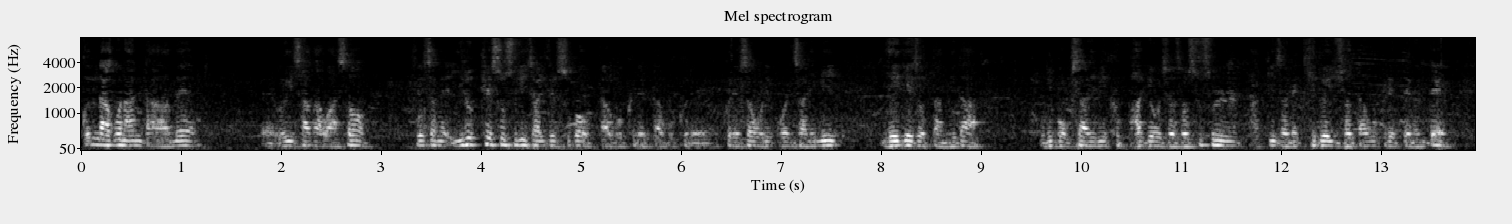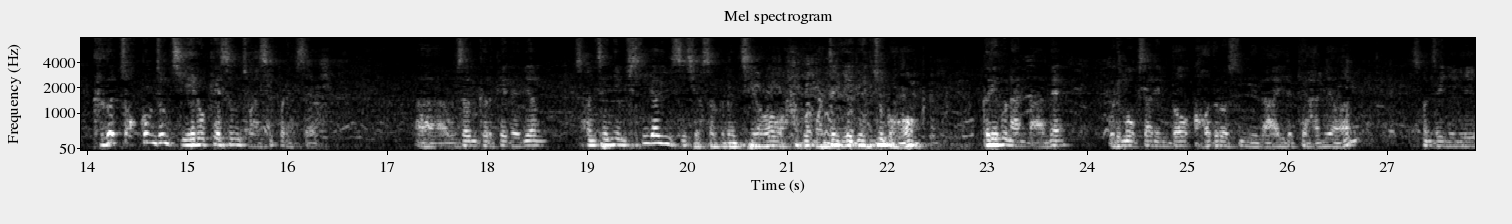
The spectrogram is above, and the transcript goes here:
끝나고 난 다음에 의사가 와서 세상에 이렇게 수술이 잘 될 수가 없다고 그랬다고 그래요. 그래서 우리 권사님이 얘기해 줬답니다. 우리 목사님이 급하게 오셔서 수술 받기 전에 기도해 주셨다고 그랬다는데 그거 조금 좀 지혜롭게 했으면 좋았을 뻔했어요. 아, 우선 그렇게 되면 선생님 실력이 있으셔서 그렇지요 하고 먼저 얘기해 주고 그리고 난 다음에 우리 목사님도 거들었습니다 이렇게 하면 선생님이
